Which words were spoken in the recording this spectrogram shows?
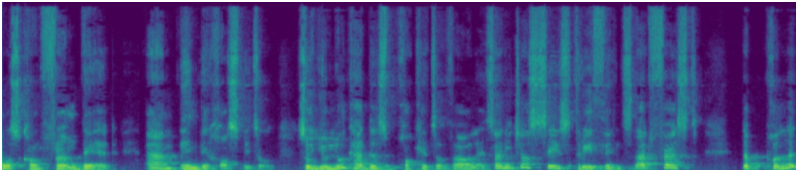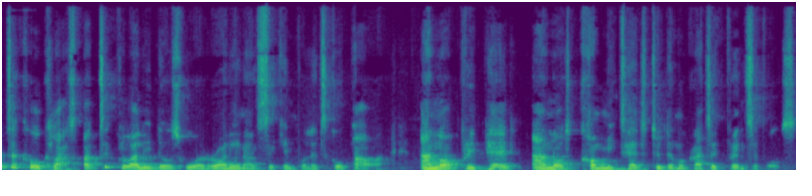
was confirmed dead um, in the hospital. So you look at this pocket of violence, and it just says three things. That first, the political class, particularly those who are running and seeking political power, are not prepared, are not committed to democratic principles.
